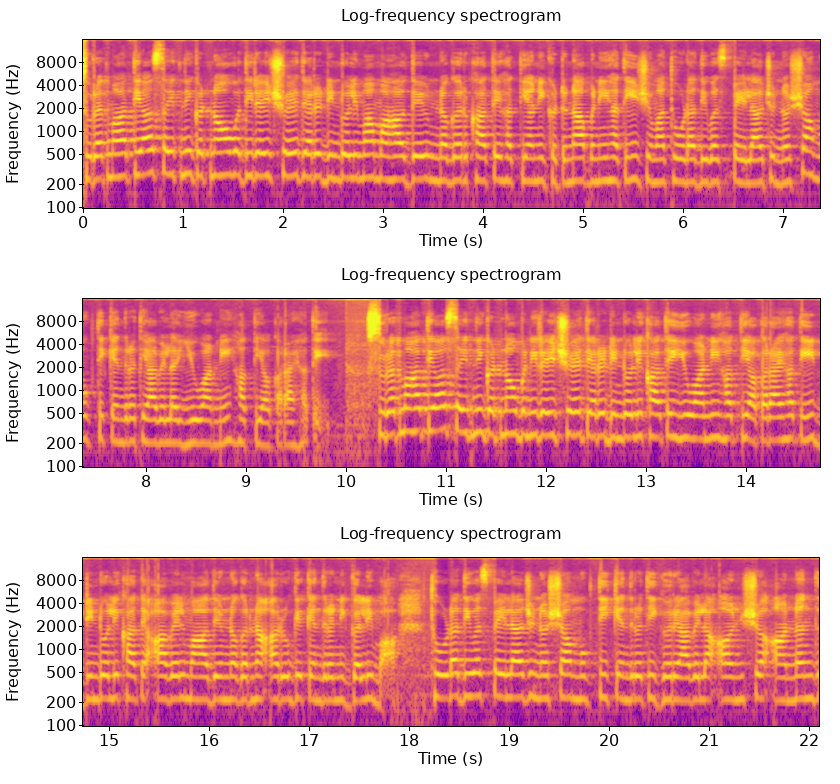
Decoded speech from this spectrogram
સુરતમાં હત્યા સહિતની ઘટનાઓ વધી રહી છે. ત્યારે ડિંડોલીમાં મહાદેવ નગર ખાતે હત્યાની ઘટના બની હતી, જેમાં થોડા દિવસ પહેલા જ નશા મુક્તિ કેન્દ્રથી આવેલા યુવાનની હત્યા કરાઈ હતી. સુરતમાં હત્યા સહિતની ઘટનાઓ બની રહી છે. ત્યારે ડિંડોલી ખાતે યુવાનની હત્યા કરાઈ હતી. ડિંડોલી ખાતે આવેલ મહાદેવનગરના આરોગ્ય કેન્દ્રની ગલીમાં થોડા દિવસ પહેલા જ નશા મુક્તિ કેન્દ્રથી ઘરે આવેલા અંશ આનંદ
